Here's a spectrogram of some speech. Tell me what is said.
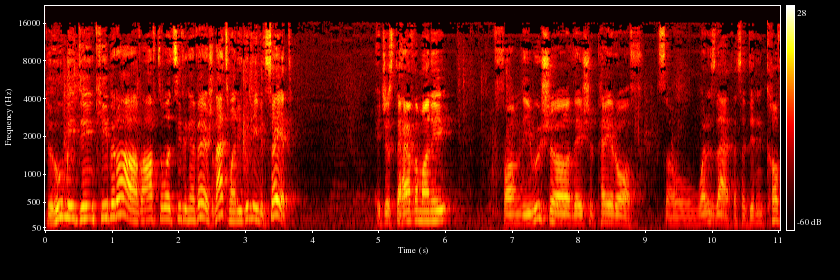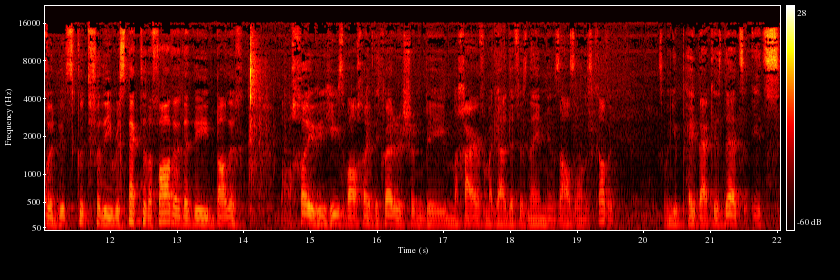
To whom he didn't keep it off after let's see That's when he didn't even say it. It's just to have the money from the Yerusha, they should pay it off. So what is that? That's a din covered. It's good for the respect to the father that the Balich, Balchayiv, he's Balchayiv, the creditor shouldn't be Machar from a God if his name is Zalzal and is covered. So when you pay back his debts, it's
